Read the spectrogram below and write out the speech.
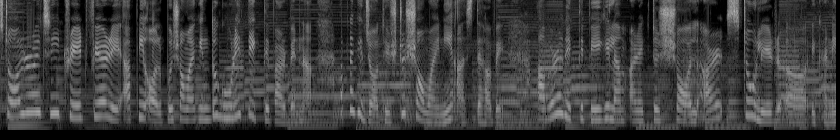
স্টল রয়েছে এই ট্রেড ফেয়ারে, আপনি অল্প সময় কিন্তু ঘুরে দেখতে পারবেন না। আপনাকে যথেষ্ট সময় নিয়ে আসতে হবে। আবারও দেখতে পেয়ে গেলাম আর একটা শল আর স্টোলের এখানে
